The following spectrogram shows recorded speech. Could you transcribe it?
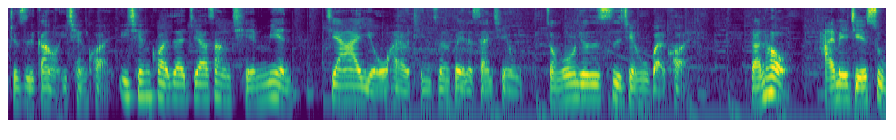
就是刚好一千块。一千块再加上前面加油还有停车费的三千五，总共就是四千五百块。然后还没结束。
